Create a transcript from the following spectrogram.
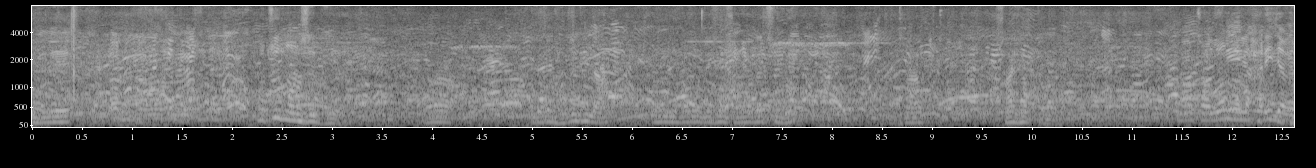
মন্দিরে প্রচুর মানুষের ভিড়। আমরা যখন ঢুকেছিলাম তখন সময়টা ছিল সাড়ে সাতটা হারিয়ে যাবে।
